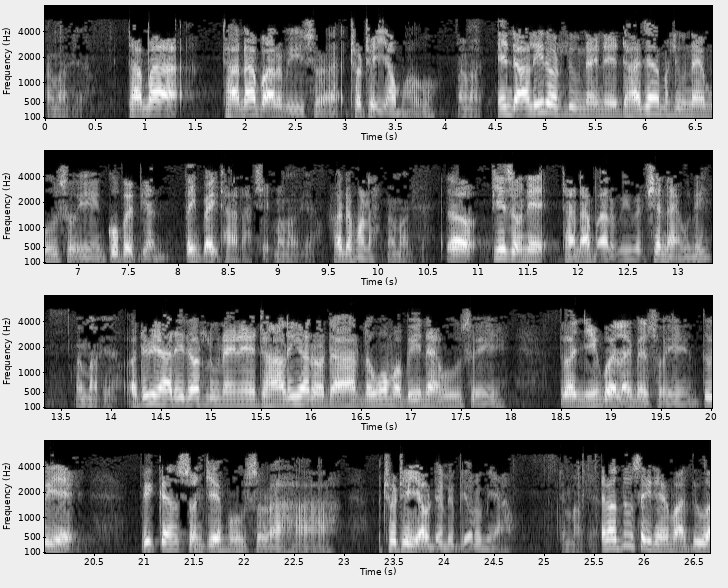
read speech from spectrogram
မှန်ပါဗျာဓမ္မ ဌာနပါရမီဆိုတာအထွတ်ထိပ်ရောက်မှာဟုတ်မှန်ပါအင်ဒါလေးတော့လှူနိုင်တယ်ဒါကြမလှူနိုင်ဘူးဆိုရင်ကိုယ့်ဘက်ပြန်သိမ့်ပိုက်ထားတာဖြစ်မှန်ပါဗျာဟုတ်တယ်မဟုတ်လားမှန်ပါဗျာအဲ့တော့ပြည့်စုံတဲ့ဌာနပါရမီပဲဖြစ်နိုင်ဘူးလေမှန်ပါဗျာအော်တပြားလေးတော့လှူနိုင်တယ်ဒါလေးကတော့ဒါလုံးဝမပေးနိုင်ဘူးဆိုရင်သူကငင်းကွက်လိုက်မယ်ဆိုရင်သူ့ရဲ့ပိကန်းစွန့်ကြဲမှုဆိုတာဟာအထွတ်ထိပ်ရောက်တယ်လို့ပြောလို့မရဘူးတင်ပါဗျာအဲ့တော့သူ့စိတ်ထဲမှာ तू က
